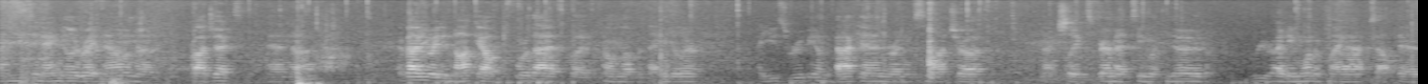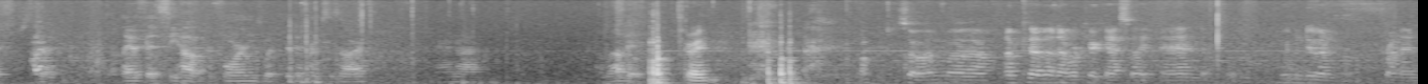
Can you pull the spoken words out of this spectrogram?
I'm using Angular right now in a project, and uh, evaluated Knockout before that, but fell in love with Angular. I use Ruby on the back end, running Sinatra. I'm actually experimenting with Node, rewriting one of my apps out there just to play with it, see how it performs, what the differences are, and uh, I love it. Great. So I'm, uh, I'm Kevin, I work here at Gaslight, and we've been doing front-end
